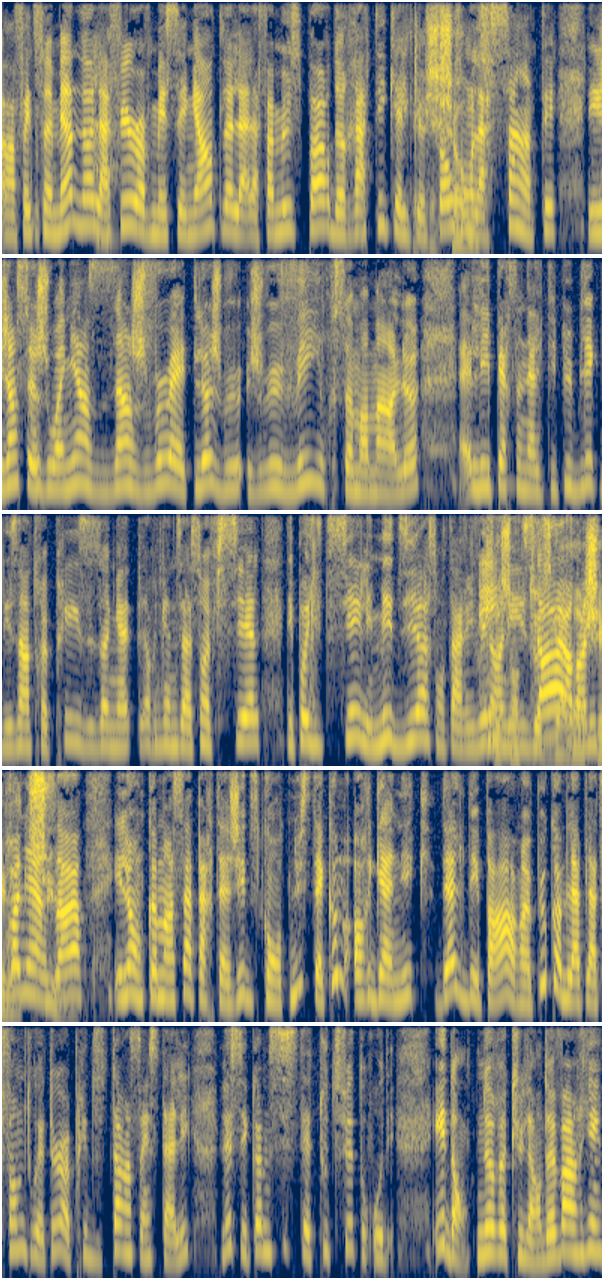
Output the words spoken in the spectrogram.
En fin de semaine, là, la fear of missing out, là, la, la fameuse peur de rater quelque, Quelque chose, chose. on la sentait. Les gens se joignaient en se disant, je veux être là, je veux, je veux vivre ce moment-là. Euh, Les personnalités publiques, les entreprises, les orga- organisations officielles, les politiciens, les médias sont arrivés dans les heures, dans les premières heures. Et là, on commençait à partager du contenu. C'était comme organique dès le départ, un peu comme la plateforme Twitter a pris du temps à s'installer. Là, c'est comme si c'était tout de suite au. Et donc, ne reculant devant rien,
